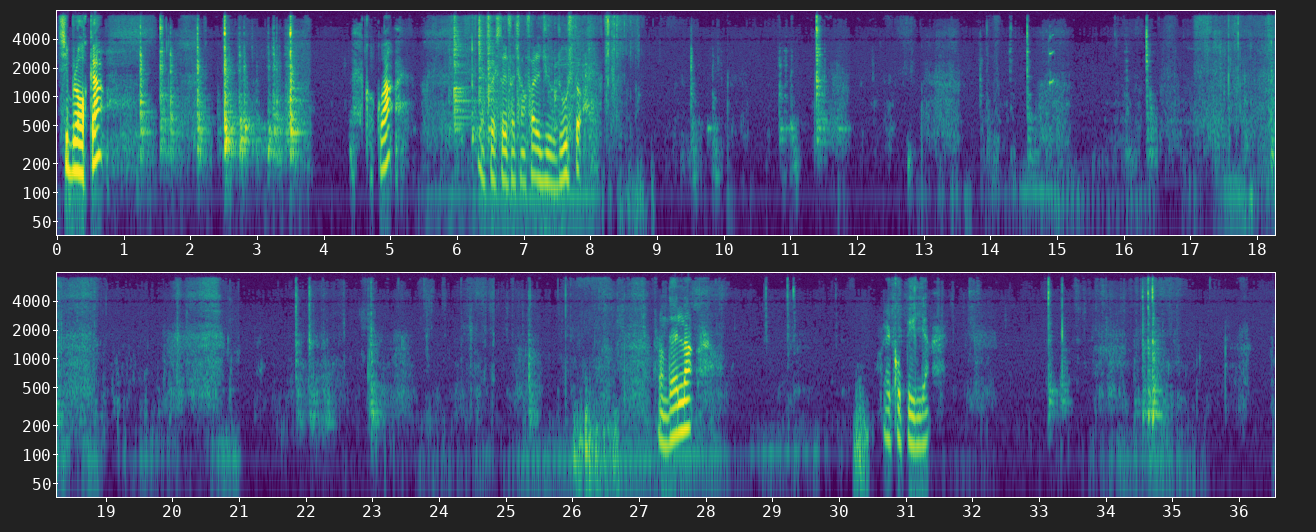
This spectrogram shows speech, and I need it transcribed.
Si blocca, ecco qua, e questo gli facciamo fare il giro giusto rondella. E coppiglia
